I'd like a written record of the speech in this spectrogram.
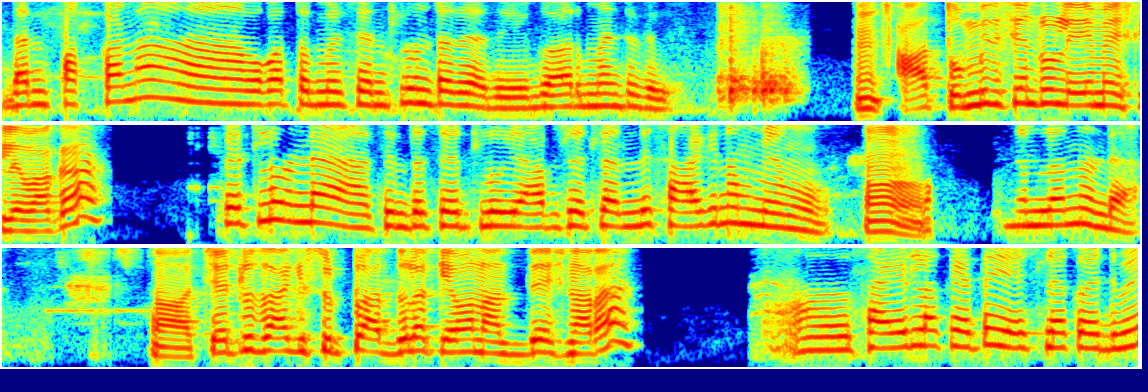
దాని పక్కన ఒక తొమ్మిది సెంట్లు ఉంటది అది గవర్నమెంట్ది. ఉమ్, ఆ తొమ్మిది సెంట్లు ఏం వేసలేవాక చెట్లు ఉండే చింత చెట్లు యాప చెట్లు అన్ని సాగినాం మేము. ఉండే. చెట్లు సాగి చుట్టూ అద్దులకు ఏమన్నా అద్దేసినారా? సైడ్లకు అయితే వేసలేకపోయింది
